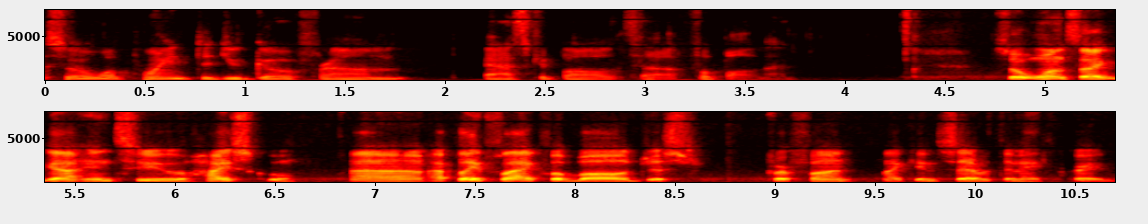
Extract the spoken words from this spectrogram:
So at what point did you go from basketball to football then? So once I got into high school, uh, I played flag football just for fun, like in seventh and eighth grade.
